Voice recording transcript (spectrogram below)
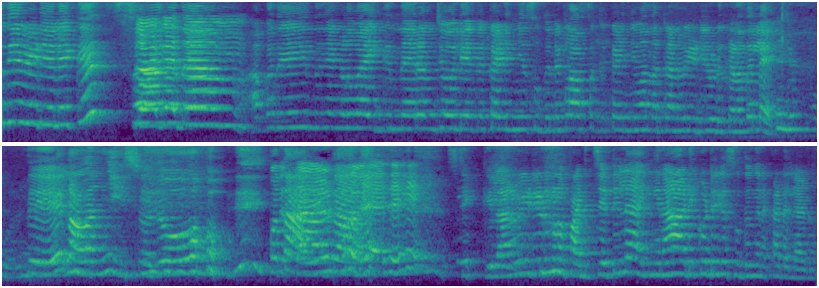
പുതിയ വീഡിയോയിലേക്ക് സ്വാഗതം. അപ്പൊ ഇന്ന് ഞങ്ങൾ വൈകുന്നേരം ജോലിയൊക്കെ കഴിഞ്ഞ് സുധിന്റെ ക്ലാസ് ഒക്കെ കഴിഞ്ഞ് വന്നിട്ടാണ് വീഡിയോ എടുക്കണത് അല്ലേ? ദേ ഇപ്പൊ സ്റ്റിക്കിലാണ് വീഡിയോ എടുക്കണം പഠിച്ചിട്ടില്ല. ഇങ്ങനെ ആടിക്കൊണ്ടിരിക്കുക സുധു ഇങ്ങനെ കടലാടും.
